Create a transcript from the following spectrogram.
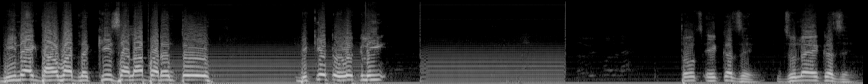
विनायक धावबाद नक्की झाला परंतु विकेट ओळखली. तोच एकच आहे जुना एकच आहे.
